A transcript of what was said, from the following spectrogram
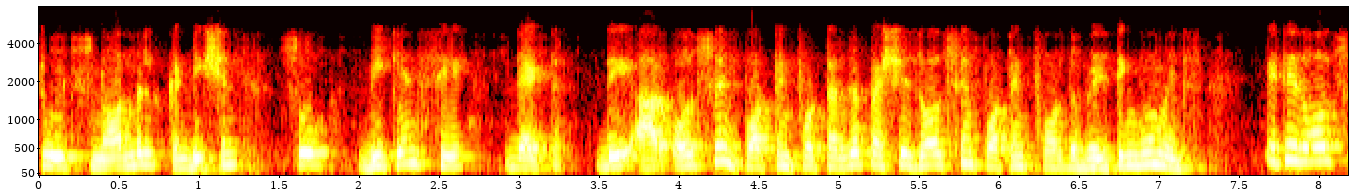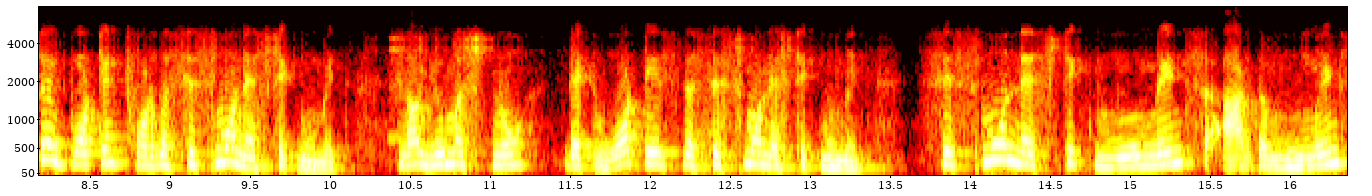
to its normal condition. So we can say that they are also important for turgor pressure is also important for the wilting movements. It is also important for the seismonastic movement. Now you must know that what is the seismonastic movement. Seismonastic movements are the movements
